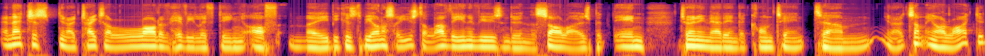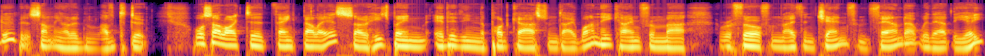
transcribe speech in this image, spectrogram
And that just, you know, takes a lot of heavy lifting off me because to be honest, I used to love the interviews and doing the solos, but then turning that into content, um, you know, it's something I like to do, but it's something I didn't love to do. Also, I'd like to thank Belair. So he's been editing the podcast from day one. He came from uh, a referral from Nathan Chan from Foundr without the E.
